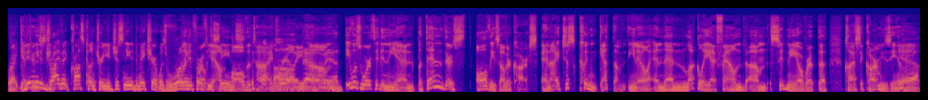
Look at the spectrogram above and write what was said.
Right. You didn't need to scene. drive it cross country. You just needed to make sure it was But running it for a few down scenes. all the time. Oh, Really? no, Um, man. It was worth it in the end, but then there's all these other cars and I just couldn't get them, you know? And then luckily I found, um, Sydney over at the Classic Car Museum. Yeah.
